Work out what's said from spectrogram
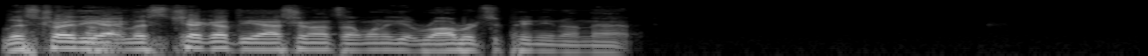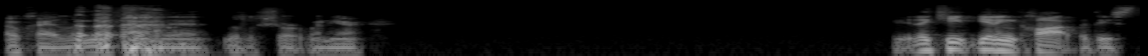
Let's try the. Okay. Let's check out the astronauts. I want to get Robert's opinion on that. Okay, let me find the little short one here. They keep getting caught with these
